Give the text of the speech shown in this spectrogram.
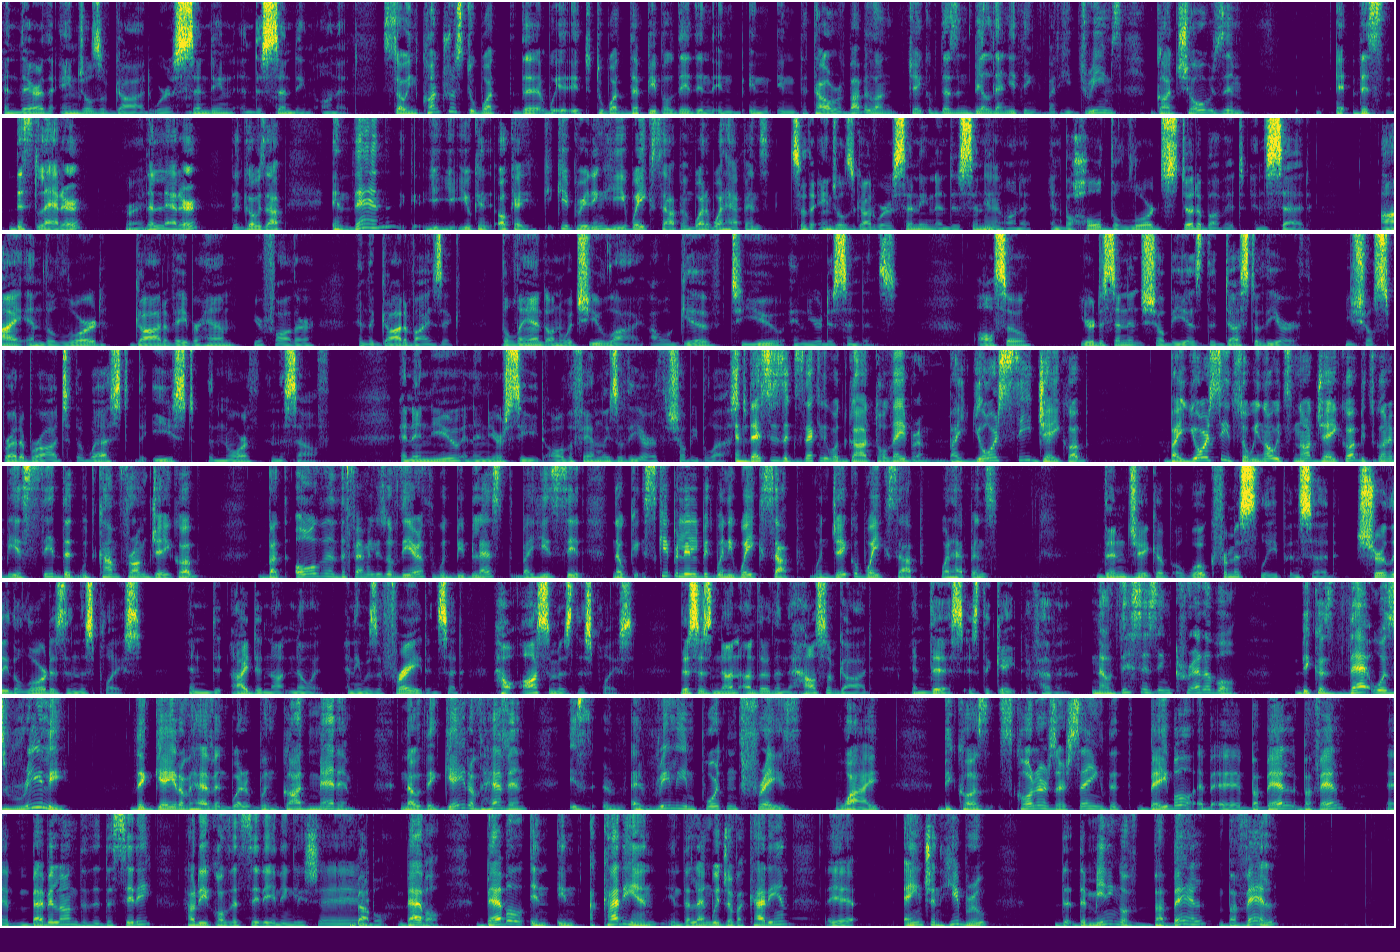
and there the angels of God were ascending and descending on it. So, in contrast to what the it, to what the people did in, in, in, in the Tower of Babylon, Jacob doesn't build anything, but he dreams. God shows him uh, this this ladder, Right. the ladder that goes up, and then you, you can okay keep reading. He wakes up, and what what happens? So the angels of God were ascending and descending Yeah. on it. And behold, the Lord stood above it and said, I am the Lord God of Abraham, your father, and the God of Isaac. The land on which you lie, I will give to you and your descendants. Also, your descendants shall be as the dust of the earth. You shall spread abroad to the west, the east, the north, and the south. And in you and in your seed, all the families of the earth shall be blessed. And this is exactly what God told Abram. By your seed, Jacob, by your seed. So we know it's not Jacob, it's going to be a seed that would come from Jacob, but all the, the families of the earth would be blessed by his seed. Now, skip a little bit when he wakes up. When Jacob wakes up, what happens? Then Jacob awoke from his sleep and said, Surely the Lord is in this place, and I did not know it. And he was afraid and said, How awesome is this place! This is none other than the house of God, and this is the gate of heaven. Now, this is incredible because that was really the gate of heaven where when God met him. Now, the gate of heaven is a, really important phrase. Why? Because scholars are saying that Babel, uh, Babel, Babel, uh, Babylon, the, the city, How do you call that city in English? Uh, Babel. Babel. Babel in, in Akkadian, in the language of Akkadian, uh, ancient Hebrew, the, the meaning of Babel, Babel,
